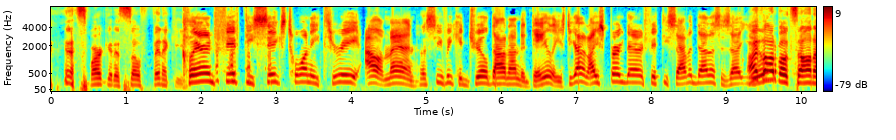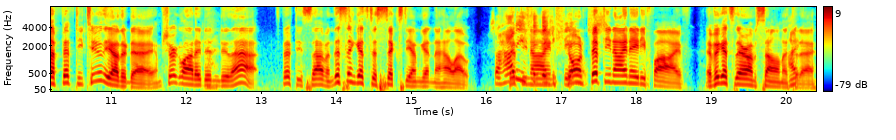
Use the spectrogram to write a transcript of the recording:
this market is so finicky. clearing 56.23. Oh man, let's see if we can drill down on the dailies. Do you got an iceberg there at 57, Dennis? Is that you? I thought about selling at 52 the other day. I'm sure glad I didn't do that. It's 57. This thing gets to 60. I'm getting the hell out. so. How do you think it feels? Going 59.85. If it gets there, I'm selling it I- today.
